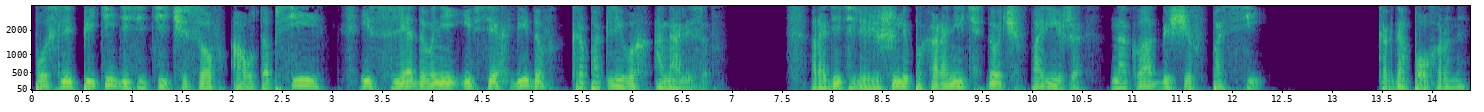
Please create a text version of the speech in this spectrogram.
После 50 часов аутопсии, исследований и всех видов кропотливых анализов. Родители решили похоронить дочь в Париже, на кладбище в Пасси. Когда похороны?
